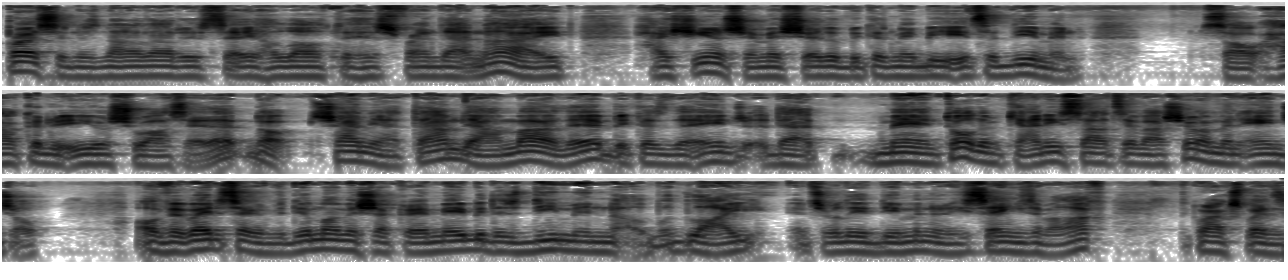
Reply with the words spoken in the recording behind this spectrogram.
person is not allowed to say hello to his friend that night because maybe it's a demon. So how could Yeshua say that? No, Shani Atam de Amar because the angel that man told him, Kani Satzev I'm an angel. Oh, wait a second. Maybe this demon would lie. It's really a demon, and he's saying he's a malach. The Gemara explains,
